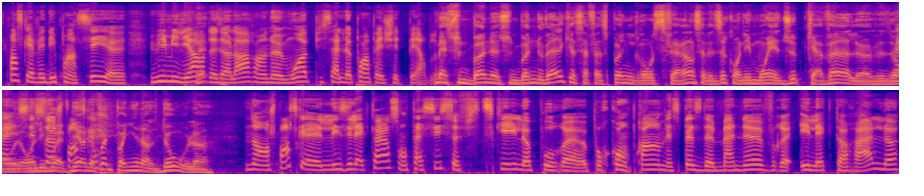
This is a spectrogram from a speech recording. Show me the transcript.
Je pense qu'il avait dépensé euh, 8 milliards Mais- de dollars en un mois, puis ça l'a pas empêché de perdre. là. Mais c'est une bonne, c'est une bonne nouvelle que ça fasse pas une grosse différence. Ça veut dire qu'on est moins dupe qu'avant. Là. Ben, on, on c'est les ça, voit bien. On n'a pas une poignée dans le dos, là. Non, je pense que les électeurs sont assez sophistiqués là pour euh, pour comprendre l'espèce de manœuvre électorale. là.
